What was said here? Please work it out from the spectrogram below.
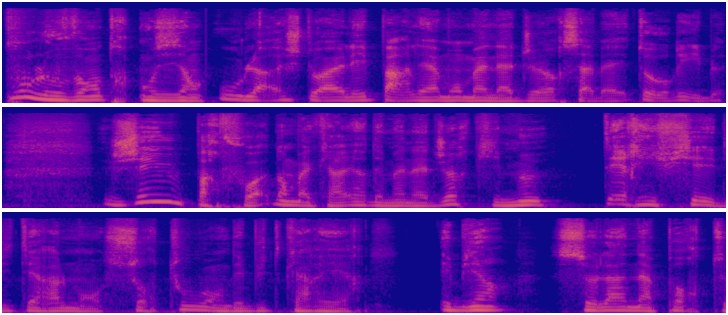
boule au ventre en se disant Oula, je dois aller parler à mon manager, ça va être horrible. J'ai eu parfois dans ma carrière des managers qui me terrifiaient littéralement, surtout en début de carrière. Eh bien, cela n'apporte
